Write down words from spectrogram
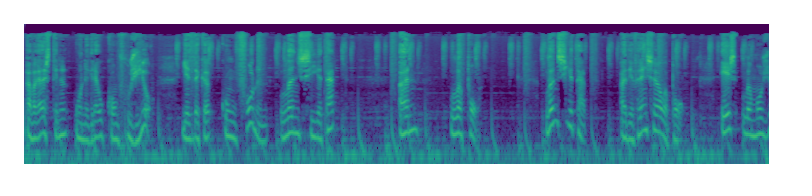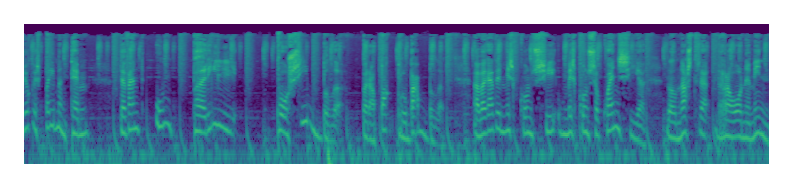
A vegades tenen una greu confusió, i és de que confonen l'ansietat en la por. L'ansietat, a diferència de la por, és l'emoció que experimentem davant un perill possible, però poc probable, a vegades més, més conseqüència del nostre raonament,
